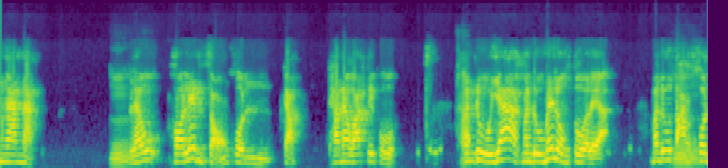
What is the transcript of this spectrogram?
ำงานหนักอืมแล้วพอเล่นสองคนกับธนวัฒน์พี่ปูครับมันดูยากมันดูไม่ลงตัวเลยอะ มันดูต่างอืมคน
